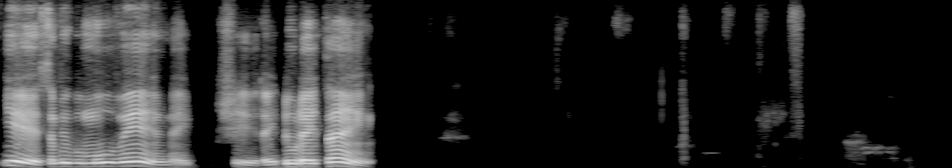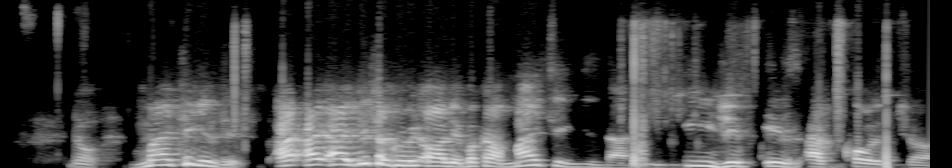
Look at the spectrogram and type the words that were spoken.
Yeah, some people move in, they shit, they do their thing. No, my thing is this. I, I, I disagree with all because my thing is that Egypt is a culture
